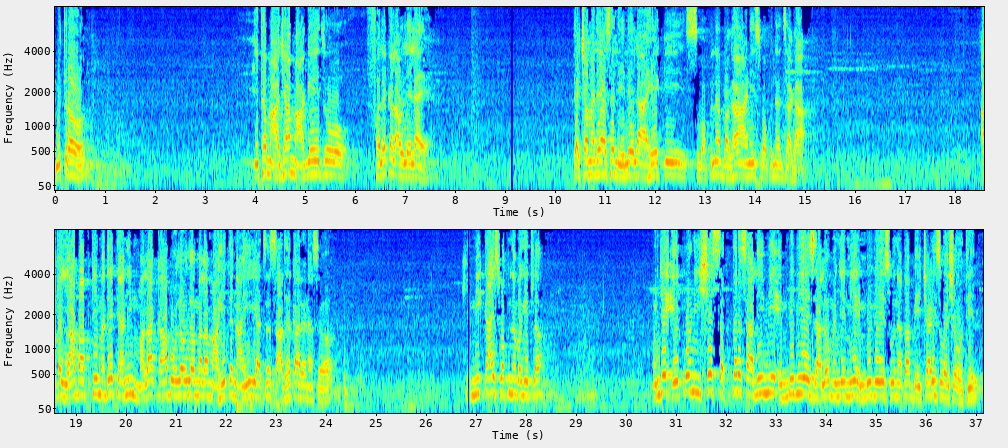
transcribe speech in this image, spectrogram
मित्र इथं माझ्या मागे जो फलक लावलेला आहे त्याच्यामध्ये असं लिहिलेलं आहे की स्वप्न बघा आणि स्वप्न जगा. आता या बाबतीमध्ये त्यांनी मला का बोलवलं मला माहीत नाही याचं साधं कारण असं की मी काय स्वप्न बघितलं? म्हणजे एकोणीसशे सत्तर साली मी एम बी बी एस झालो. म्हणजे मी एम बी बी एस होऊन आता बेचाळीस वर्ष होतील.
